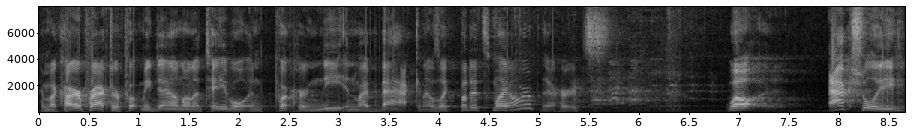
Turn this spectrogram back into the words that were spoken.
And my chiropractor put me down on a table and put her knee in my back, and I was like, "But it's my arm that hurts." Well, actually,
